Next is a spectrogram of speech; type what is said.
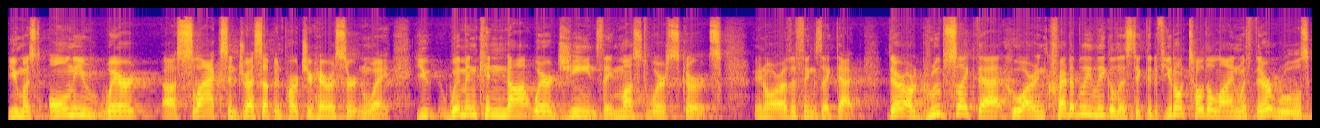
You must only wear uh, slacks and dress up and part your hair a certain way. You, women cannot wear jeans, they must wear skirts, you know, or other things like that. There are groups like that who are incredibly legalistic that if you don't toe the line with their rules,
